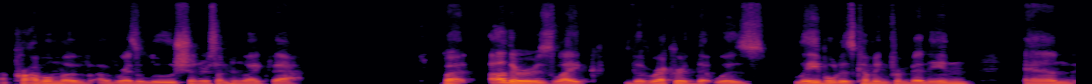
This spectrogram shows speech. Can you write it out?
a problem of, of resolution or something like that. But others, like the record that was labeled as coming from Benin and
